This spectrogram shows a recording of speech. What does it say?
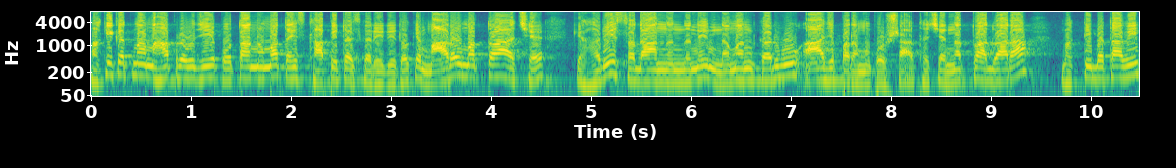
હકીકતમાં મહાપ્રભુજીએ પોતાનો મત અહીં સ્થાપિત જ કરી દીધો કે મારો મત તો આ છે કે હરિ સદાનંદને નમન કરવું આ જ પરમ પુરુષાર્થ છે. નત્વા દ્વારા ભક્તિ બતાવી.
